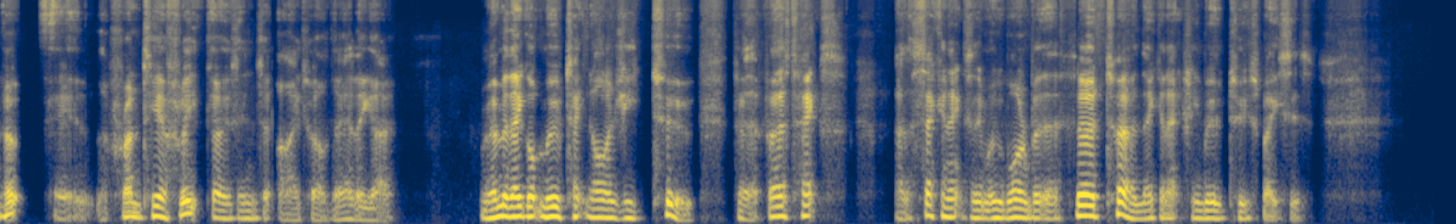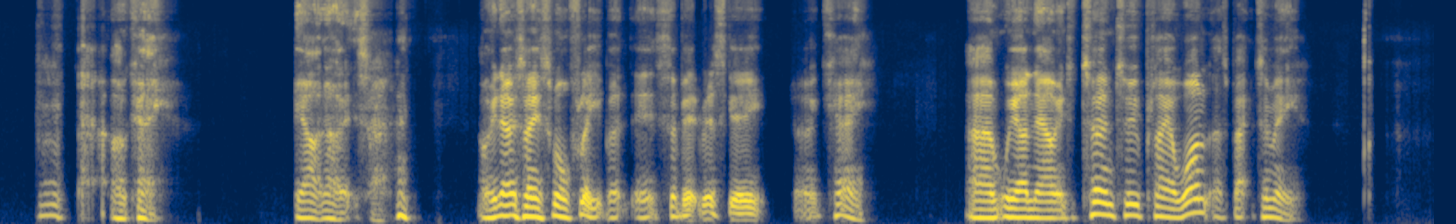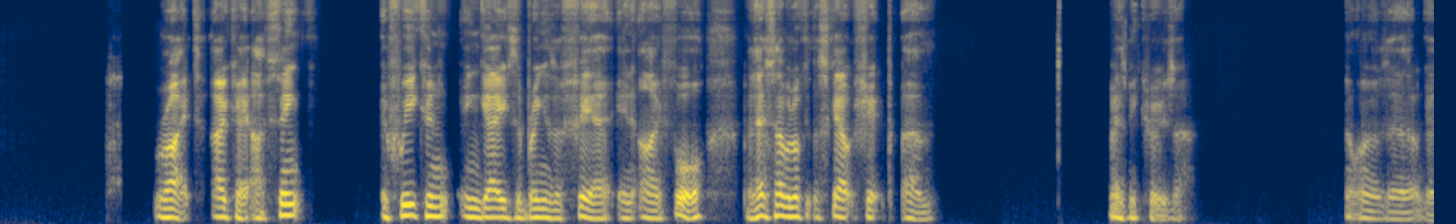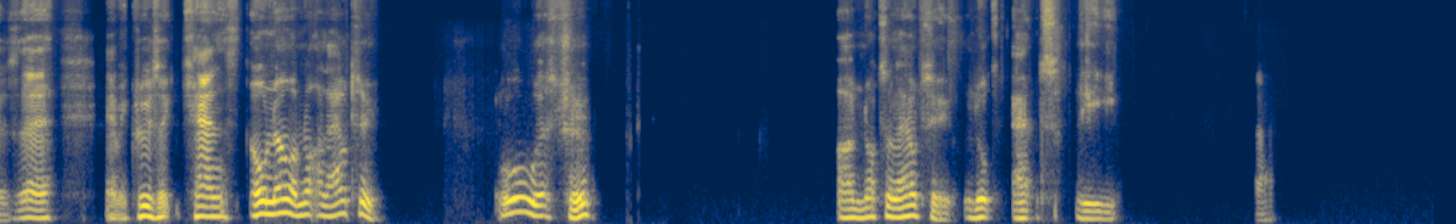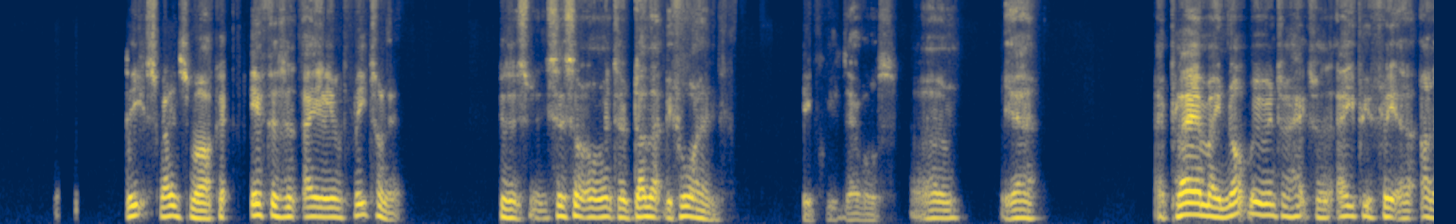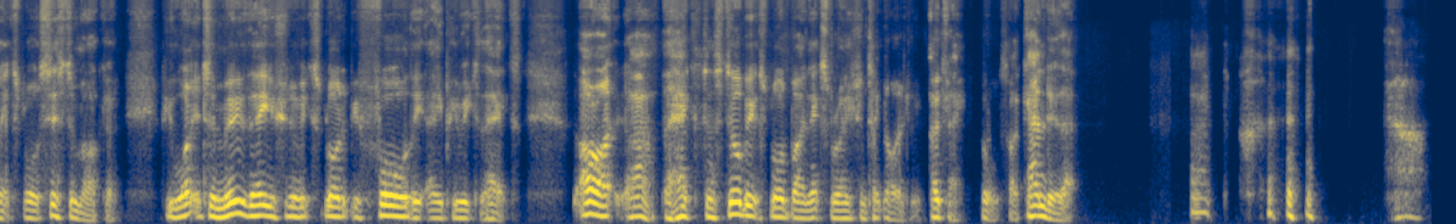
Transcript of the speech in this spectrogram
Nope. The Frontier Fleet goes into I12. There they go. Remember, they got move technology two. So the first hex and the second hex, they move one, but the third turn, they can actually move two spaces. Okay. Yeah, I know it's we know it's only a small fleet, but it's a bit risky. Okay. Um, we are now into turn two, player one. That's back to me. Right. Okay. I think if we can engage the Bringers of Fear in I4, but let's have a look at the scout ship. Um, where's my cruiser? That one goes there, that one goes there. Me cruiser can... Oh, no, I'm not allowed to. Oh, that's true. I'm not allowed to look at the deep space marker if there's an alien fleet on it. Because it says something I meant to have done that beforehand. These devils. Um, yeah. A player may not move into a hex with an AP fleet and an unexplored system marker. If you wanted to move there, you should have explored it before the AP reached the hex. All right, ah, the hex can still be explored by an exploration technology. Okay, cool. So I can do that. All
